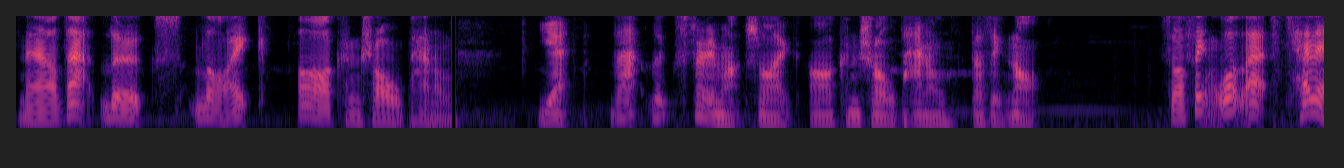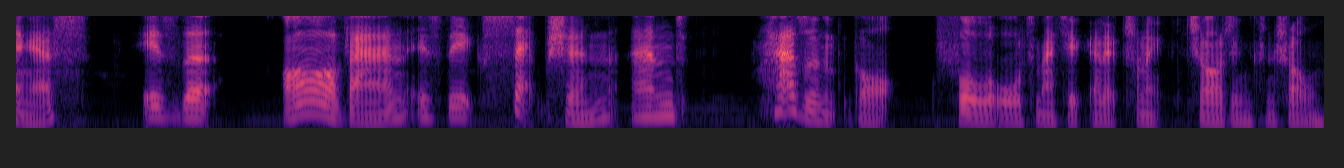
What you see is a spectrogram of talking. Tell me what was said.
Now that looks like our control panel. Yep, that looks very much like our control panel, does it not? So I think what that's telling us is that our van is the exception and hasn't got full automatic electronic charging control.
